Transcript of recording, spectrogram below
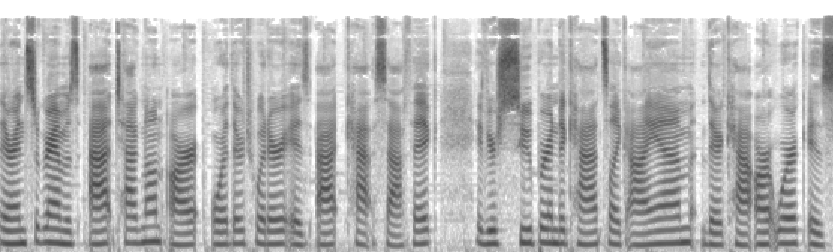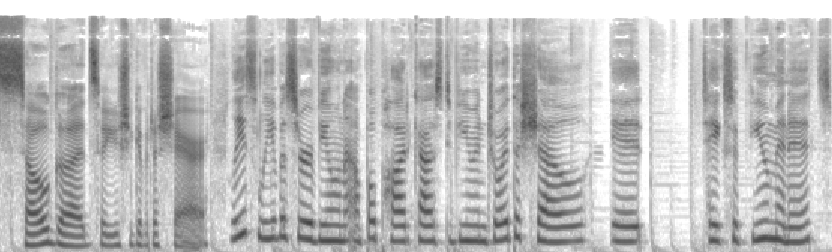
their Instagram is at Tagnon Art or their Twitter is at Cat Sapphic. If you're super into cats like I am, their cat artwork is so good, so you should give it a share. Please leave us a review on Apple Podcast if you enjoyed the show. It takes a few minutes,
